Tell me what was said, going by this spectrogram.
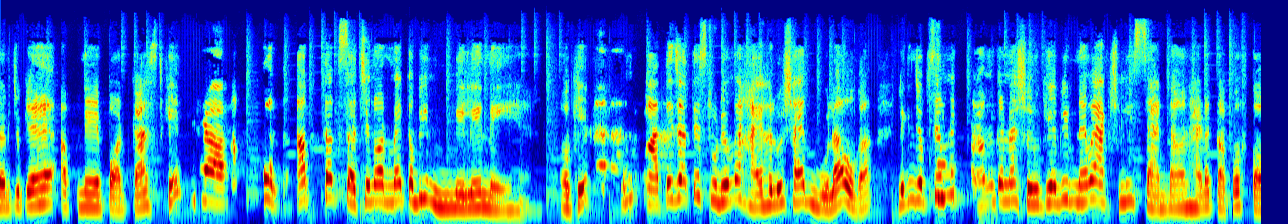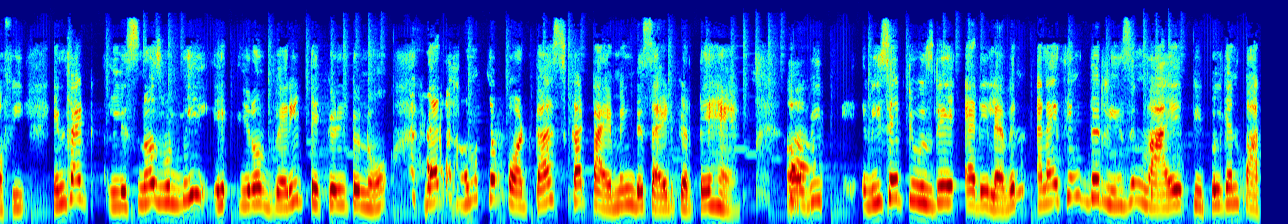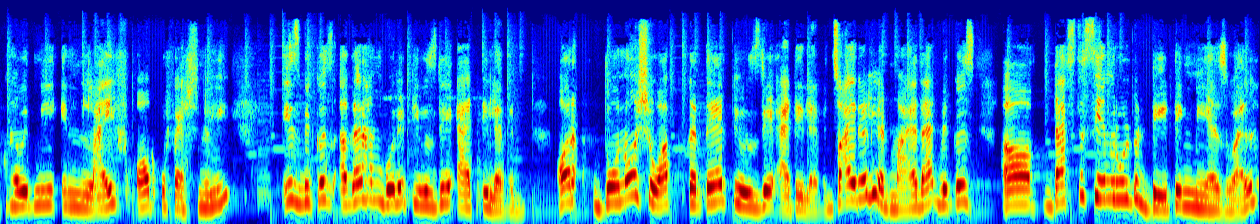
Podcast के yeah. तक अब तक सचिन और मैं कभी मिले नहीं हैं ओके हम आते जाते स्टूडियो में हाय हेलो शायद बोला होगा लेकिन जब से हमने काम करना शुरू किया we never actually sat down had a cup of coffee in fact listeners would be you know very tickled to know that हम जब पॉडकास्ट का टाइमिंग डिसाइड करते हैं हाँ. We we say Tuesday at 11 and I think the reason why people can partner with me in life or professionally is because अगर हम बोले Tuesday at 11 और दोनों शो अप करते हैं Tuesday at 11 so I really admire that because that's the same rule to dating me as well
